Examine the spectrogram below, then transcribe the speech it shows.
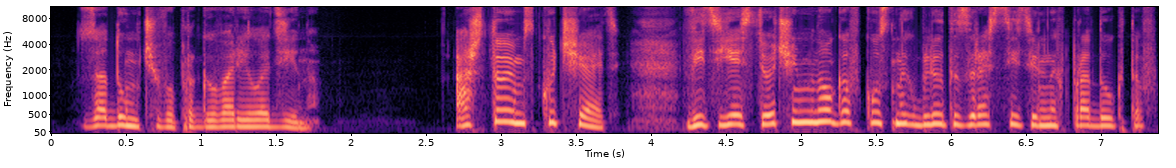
— задумчиво проговорила Дина. А что им скучать? Ведь есть очень много вкусных блюд из растительных продуктов.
